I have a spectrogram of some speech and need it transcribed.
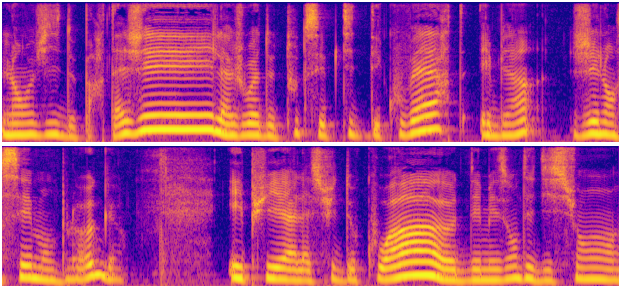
l'envie de partager, la joie de toutes ces petites découvertes, eh bien, j'ai lancé mon blog. Et puis à la suite de quoi, des maisons d'édition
